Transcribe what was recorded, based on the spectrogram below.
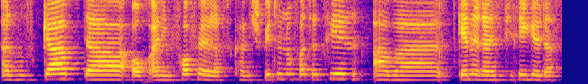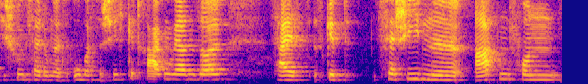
also es gab da auch einige Vorfälle, dazu kann ich später noch was erzählen, aber generell ist die Regel, dass die Schulkleidung als oberste Schicht getragen werden soll. Das heißt, es gibt verschiedene Arten von,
